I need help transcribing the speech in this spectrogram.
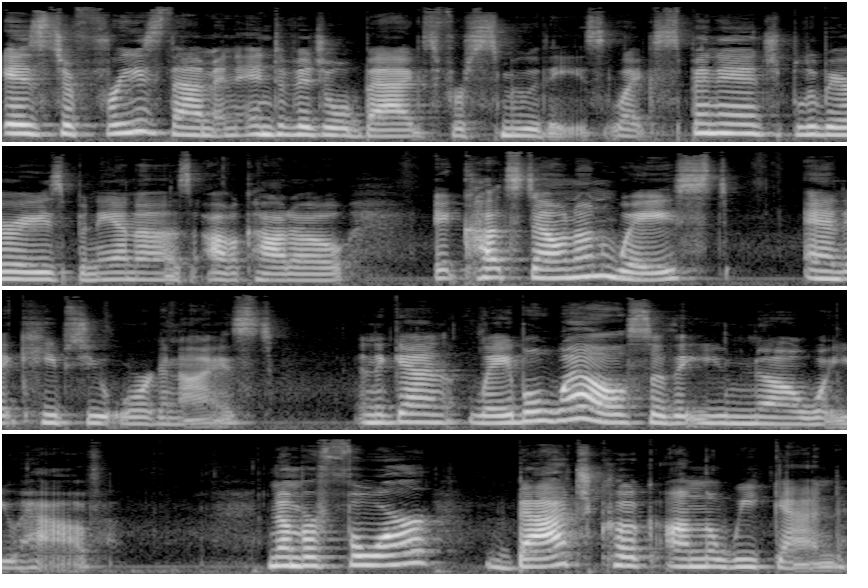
is to freeze them in individual bags for smoothies like spinach, blueberries, bananas, avocado. It cuts down on waste and it keeps you organized. And again, label well so that you know what you have. Number four, batch cook on the weekend.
